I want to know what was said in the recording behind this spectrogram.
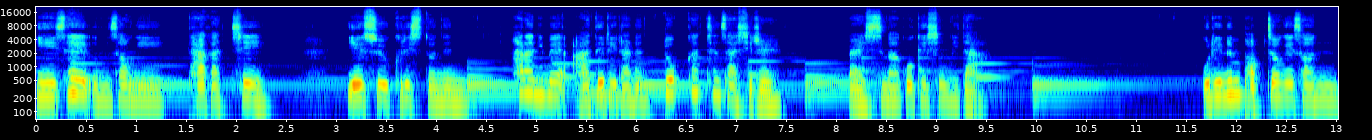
이 세 음성이 다 같이 예수 그리스도는 하나님의 아들이라는 똑같은 사실을 말씀하고 계십니다. 우리는 법정에선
